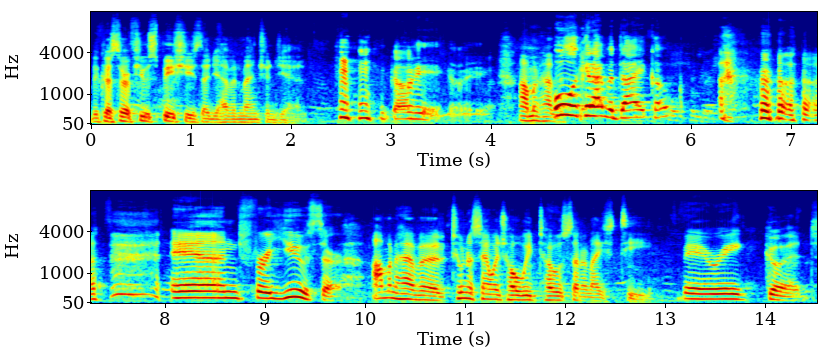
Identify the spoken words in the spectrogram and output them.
Because there are a few species that you haven't mentioned yet. Go ahead, go ahead. I'm gonna have. Oh, the and could I have a Diet Coke? And for you, sir. I'm gonna have a tuna sandwich, whole wheat toast, and a nice tea. Very good.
